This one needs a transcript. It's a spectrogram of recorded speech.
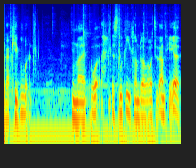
but I keep learning. I'm like, what? There's nothing you can do about it. I'm here.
